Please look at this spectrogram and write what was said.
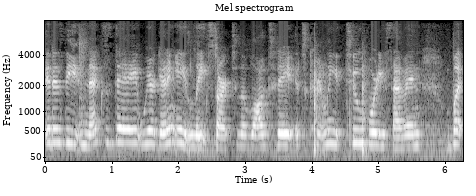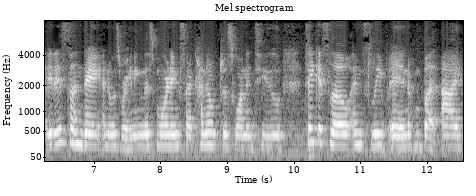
It is the next day. We are getting a late start to the vlog today. It's currently 2.47, but it is Sunday and it was raining this morning, so I kind of just wanted to take it slow and sleep in. But I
